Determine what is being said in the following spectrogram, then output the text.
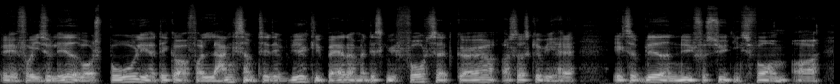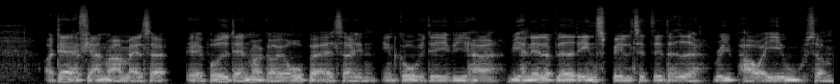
øh, få isoleret vores boliger. Det går for langsomt til det virkelig batter, men det skal vi fortsat gøre, og så skal vi have etableret en ny forsyningsform, og, og der er fjernvarme altså øh, både i Danmark og Europa altså en, en god idé. Vi har, vi har netop lavet et indspil til det, der hedder Repower EU, som, øh,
